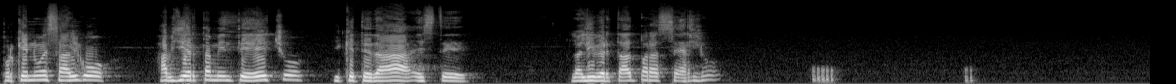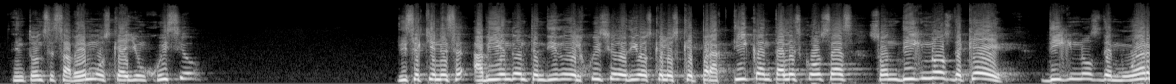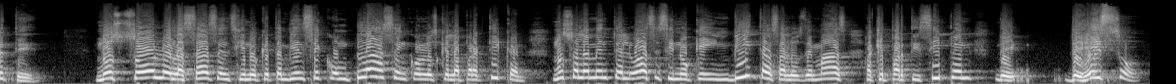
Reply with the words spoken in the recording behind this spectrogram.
Porque no es algo abiertamente hecho y que te da este la libertad para hacerlo. Entonces sabemos que hay un juicio. Dice quienes habiendo entendido del juicio de Dios que los que practican tales cosas son dignos de qué? Dignos de muerte no solo las hacen, sino que también se complacen con los que la practican. No solamente lo haces, sino que invitas a los demás a que participen de, de eso.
